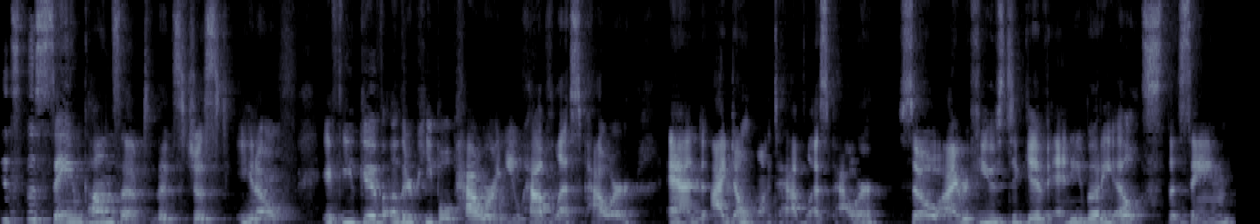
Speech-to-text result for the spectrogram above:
it's the same concept. That's just you know, if you give other people power, you have less power, and I don't want to have less power, so I refuse to give anybody else the same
